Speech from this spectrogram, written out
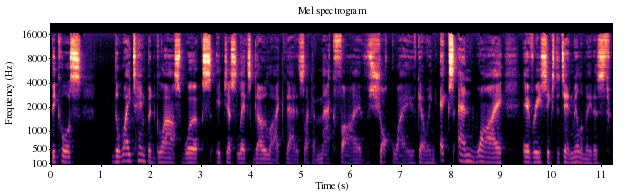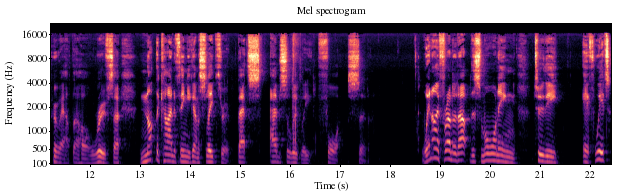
because the way tempered glass works, it just lets go like that. It's like a Mach 5 shockwave going X and Y every 6 to 10 millimeters throughout the whole roof. So, not the kind of thing you're going to sleep through. That's absolutely for certain. When I fronted up this morning to the F wit,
